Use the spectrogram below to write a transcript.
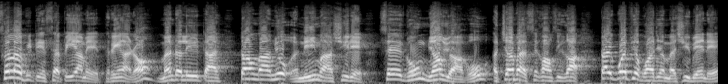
ဆက်လက်ပြီးတင်ဆက်ပေးရမယ့်သတင်းကတော့မန္တလေးတိုင်းတောင်သာမြို့အနီးမှာရှိတဲ့ဆယ်ကုန်းမြောက်ရွာကိုအကြမ်းဖက်စစ်ကောင်စီကတိုက်ပွဲဖြစ်ပွားခြင်းမရှိဘဲနဲ့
